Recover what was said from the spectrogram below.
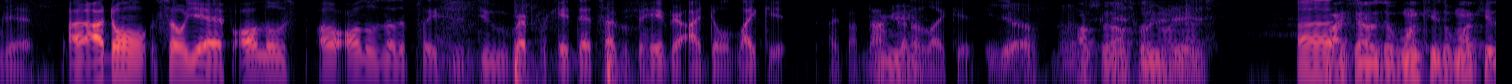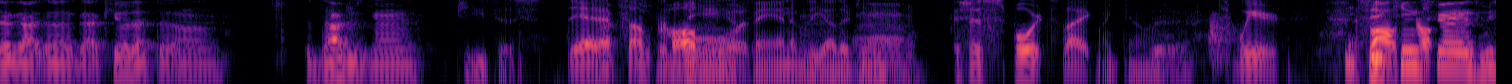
Yeah, I, I don't. So yeah, if all those all, all those other places do replicate that type of behavior, I don't like it. I, I'm not Yeah. gonna like it. Yeah, So I I feel, I understand. it's feel what you on it Uh, Like the, the one kid, the one kid that got uh, got killed at the um the Dodgers game. Jesus. Yeah, that's For For being a fan of the other team. Wow. It's just sports. Like My God. it's weird. That's See, why Kings call- fans, we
